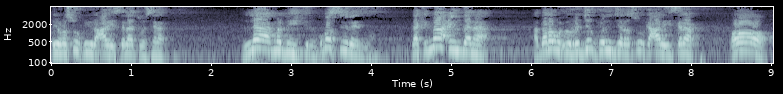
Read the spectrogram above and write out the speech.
ayuu rasuulku yidhi calayhi isalaatu wasalaam. Laa ma dhihi jirin kuma siinayno laakiin maa cindanaa haddana wuxuu rajo gelin jiray rasuulka calayhi salaam. Oo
